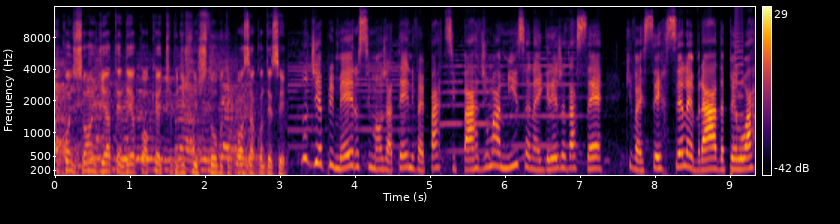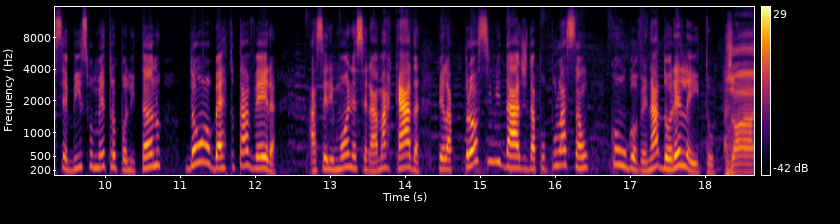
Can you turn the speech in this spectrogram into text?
em condições de atender qualquer tipo de distúrbio que possa acontecer. No dia 1 Simão Jatene vai participar de uma missa na Igreja da Sé, que vai ser celebrada pelo arcebispo metropolitano Dom Alberto Taveira. A cerimônia será marcada pela proximidade da população com o governador eleito. Já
